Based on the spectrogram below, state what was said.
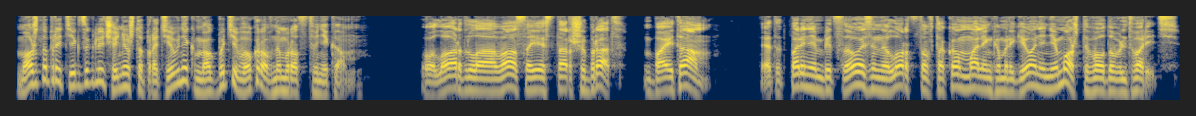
можно прийти к заключению, что противник мог быть его кровным родственником. У лорда Лааваса есть старший брат, Байтам. Этот парень амбициозен, и лордство в таком маленьком регионе не может его удовлетворить.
